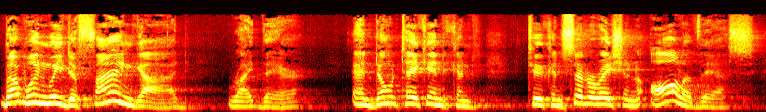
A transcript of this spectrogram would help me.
But when we define God right there and don't take into consideration all of this,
